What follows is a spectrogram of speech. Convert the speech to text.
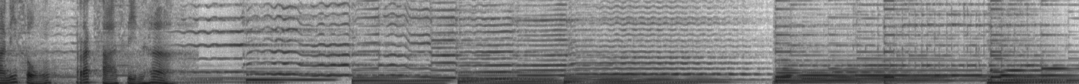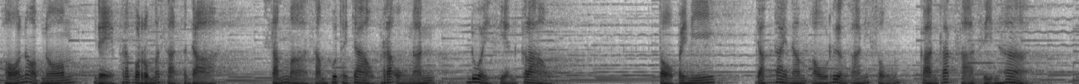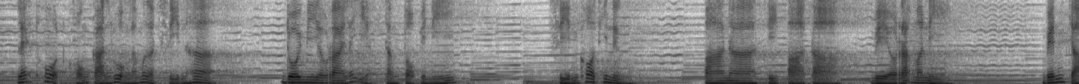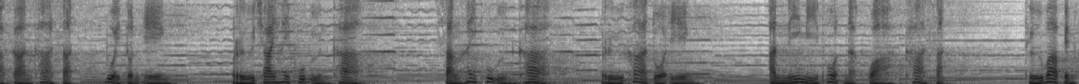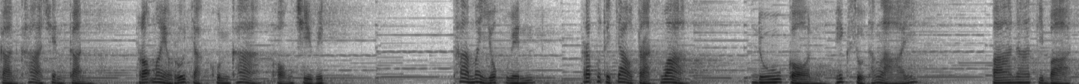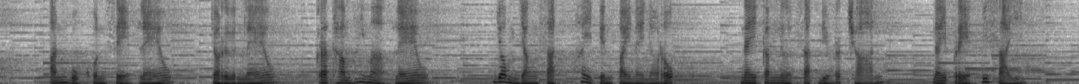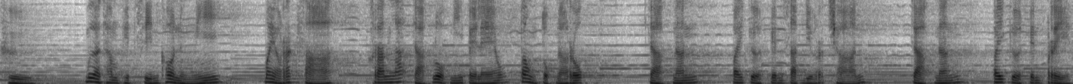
อานิสงส์รักษาศีลห้าขอนอบน้อมแด่พระบรมศาสดา สัมมาสัมพุทธเจ้าพระองค์นั้นด้วยเสียงกล้าว ต่อไปนี้จักได้นำเอาเรื่องอานิสงส์การรักษาศีลห้า และโทษของการล่วงละเมิดศีลห้า โดยมีรายละเอียดดังต่อไปนี้ ศีลข้อที่หนึ่งปานาติปาตา เวระมณี เว้นจากการฆ่าสัตว์ด้วยตนเอง หรือใช้ให้ผู้อื่นฆ่า สั่งให้ผู้อื่นฆ่า หรือฆ่าตัวเอง อันนี้มีโทษหนักกว่าฆ่าสัตว์ ถือว่าเป็นการฆ่าเช่นกัน เพราะไม่รู้จักคุณค่าของชีวิต ถ้าไม่ยกเว้น พระพุทธเจ้าตรัสว่า ดูก่อนภิกษุทั้งหลาย ปานาติบาตอันบุคคลเสพแล้วเจริญแล้ว กระทำให้มากแล้ว ย่อมยังสัตว์ให้เป็นไปในนรก ในกำเนิดสัตว์เดรัจฉาน ในเปรตวิสัย คือ เมื่อทำผิดศีลข้อหนึ่งนี้ ไม่รักษา ครั้นละจากโลกนี้ไปแล้วต้องตกนรก จากนั้นไปเกิดเป็นสัตว์เดรัจฉาน จากนั้นไปเกิดเป็นเปรต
